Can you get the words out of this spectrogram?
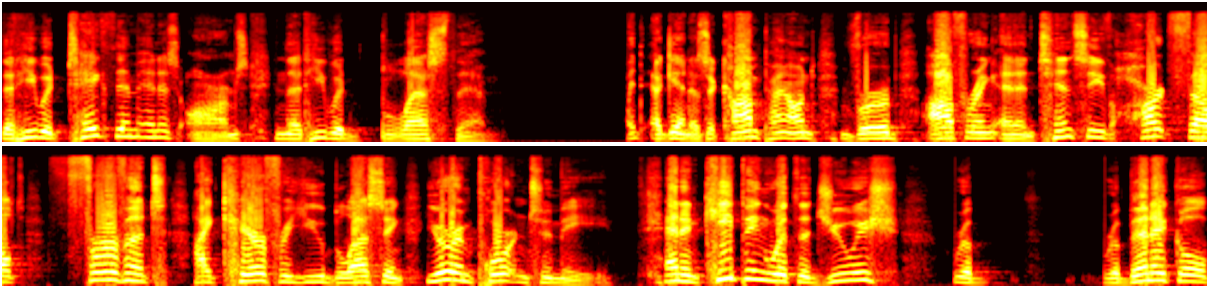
that he would take them in his arms and that he would bless them. Again, as a compound verb offering an intensive, heartfelt, fervent, I care for you blessing. You're important to me. And in keeping with the Jewish rab- rabbinical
